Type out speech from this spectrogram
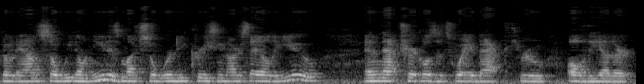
go down, so we don't need as much, so we're decreasing our sale to you. And that trickles its way back through all the other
